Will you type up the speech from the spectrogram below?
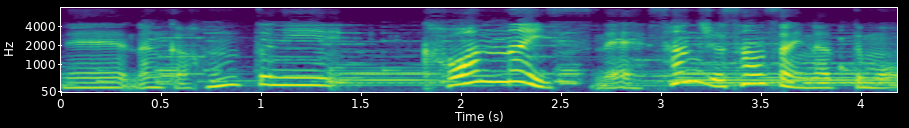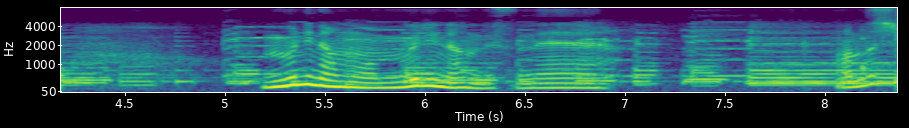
ねえ、なんか本当に変わんないっすね。33歳になっても無理なもんは無理なんですね。私、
